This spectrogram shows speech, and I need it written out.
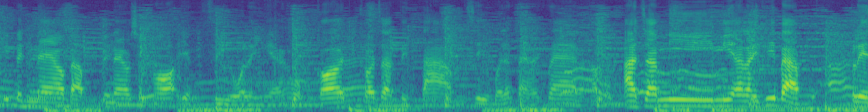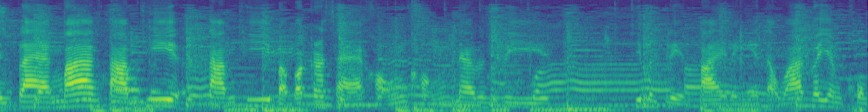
ที่เป็นแนวแบบแนวเฉพาะอย่างซิลอะไรเงี้ยผมก็ก็จะติดตามซิลมาตั้งแต่แรกๆครับอาจจะมีมีอะไรที่แบบเปลี่ยนแปลงบ้างตามที่ตามที่แบบว่ากระแสของของแนวดนตรีที่มันเปลี่ยนไปอะไรเงี้ยแต่ว่าก็ยังคง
